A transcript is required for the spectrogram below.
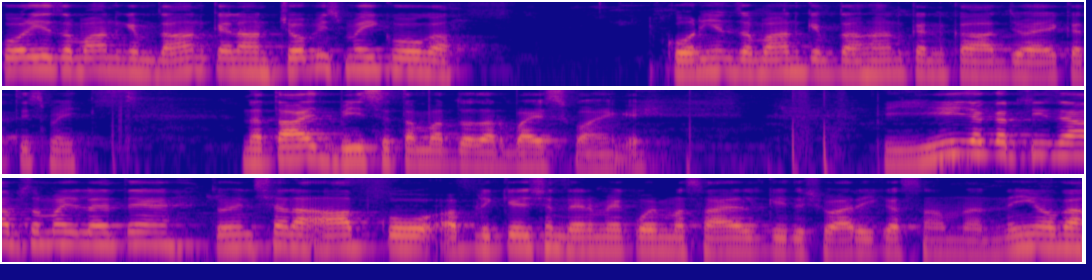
कोरियन ज़बान के इम्तहान का ऐलान चौबीस मई को होगा। कोरियन ज़बान के इम्तहान का इनका जो है इकतीस मई नतज बीस सितंबर दो हज़ार बाईस को आएँगे। ये अगर चीज़ें आप समझ लेते हैं तो इन शाला आपको अप्लीकेशन देने में कोई मसाइल की दुशारी का सामना नहीं होगा।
